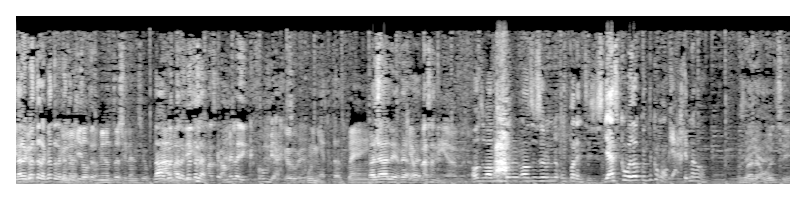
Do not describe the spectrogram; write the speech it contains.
Dale, cuéntala, cuéntala, cuéntala. Minuto, minuto de silencio. No, Nada cuéntala, cuéntala. Nada más cámbiala y que fue un viaje, güey. Puñetas, güey. Dale, dale. mira, Qué mira. plazanía, güey. Vamos, vamos, a hacer, vamos a hacer un, un paréntesis. Ya Escobedo cuenta como viaje, ¿no? O sea, Para ya, Bull, sí.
